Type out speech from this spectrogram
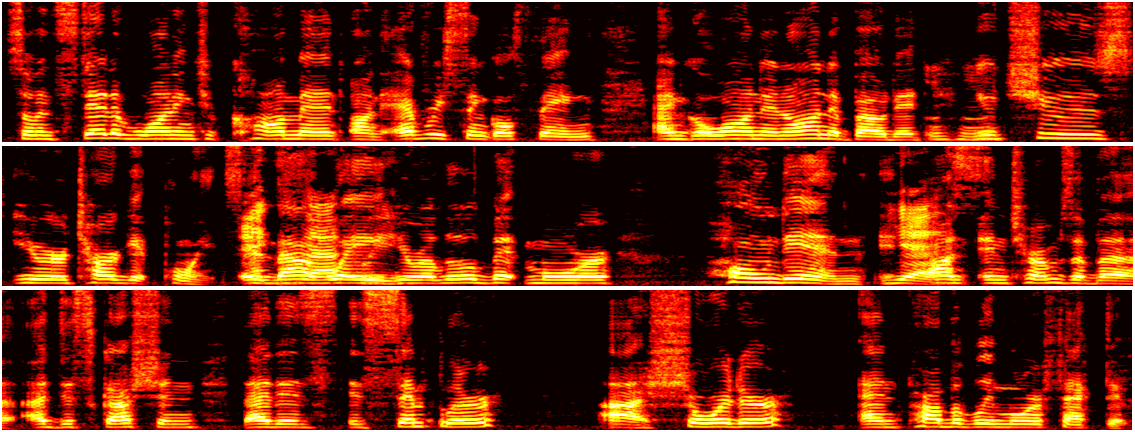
So instead of wanting to comment on every single thing and go on and on about it, mm-hmm. you choose your target points. And that way you're a little bit more honed in yes. on, in terms of a, a discussion that is, is simpler, uh, shorter, and probably more effective.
